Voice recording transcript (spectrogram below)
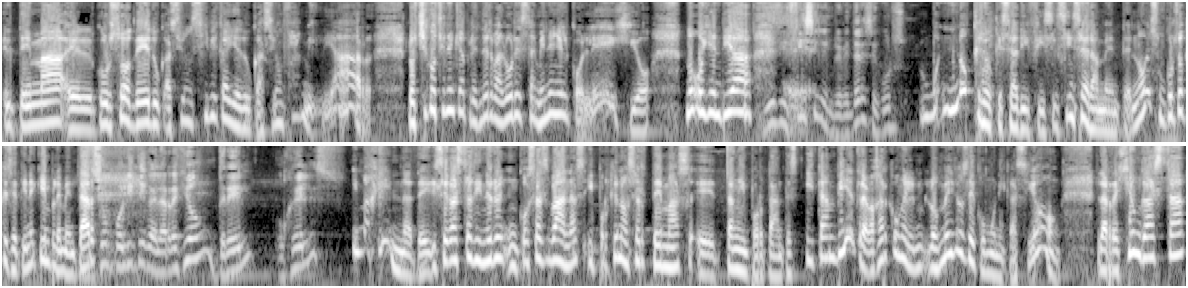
el tema, el curso de educación cívica y educación familiar. Los chicos tienen que aprender valores también en el colegio. No, hoy en día... es difícil implementar ese curso? No creo que sea difícil, sinceramente, ¿no? Es un curso que se tiene que implementar. Acción política de la región, DREL, UGELES. Imagínate, se gasta dinero en, cosas vanas y por qué no hacer temas eh, tan importantes. Y también trabajar con los medios de comunicación. La región gasta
